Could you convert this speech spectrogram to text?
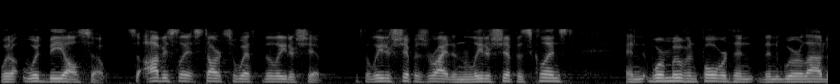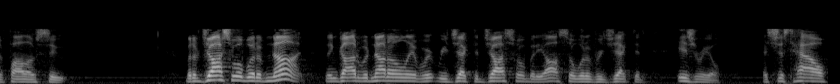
would, would be also. So obviously, it starts with the leadership. If the leadership is right and the leadership is cleansed, and we're moving forward, then, then we're allowed to follow suit. But if Joshua would have not, then God would not only have rejected Joshua, but he also would have rejected Israel. It's just how,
